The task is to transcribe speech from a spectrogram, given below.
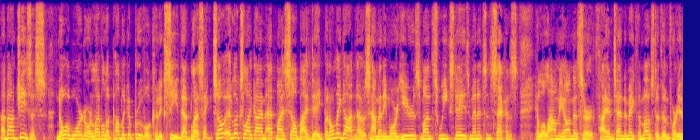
about Jesus. No award or level of public approval could exceed that blessing. So it looks like I'm at my sell by date, but only God knows how many more years, months, weeks, days, minutes, and seconds He'll allow me on this earth. I intend to make the most of them for His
